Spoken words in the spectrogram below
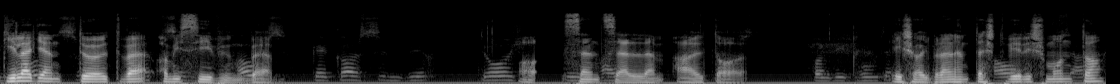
ki legyen töltve a mi szívünkbe a Szent Szellem által. És ahogy Brenham testvér is mondta,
